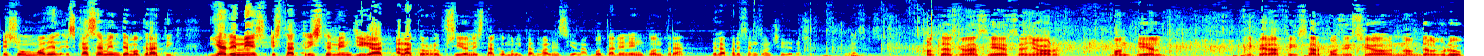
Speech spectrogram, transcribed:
és un model escassament democràtic i, a més, està tristament lligat a la corrupció en aquesta comunitat valenciana. Votarem en contra de la presa en consideració. Gràcies. Moltes gràcies, senyor Montiel. I per a fixar posició en nom del grup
